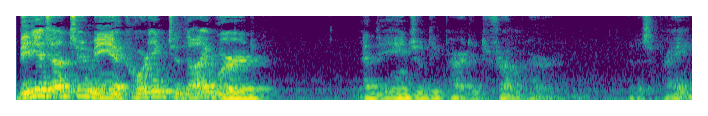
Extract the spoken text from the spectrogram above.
be it unto me according to thy word. And the angel departed from her. Let us pray.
